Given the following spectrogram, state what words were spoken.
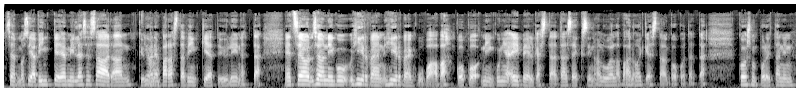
semmoisia vinkkejä, millä se saadaan kymmenen Joo. parasta vinkkiä tyyliin. Että, että se on, se on niin kuin hirveän, hirveän kuvaava koko, niin kuin, ja ei pelkästään tämän seksin alueella, vaan oikeastaan koko tätä kosmopolitanin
